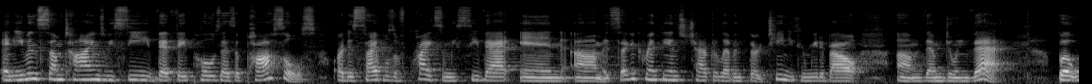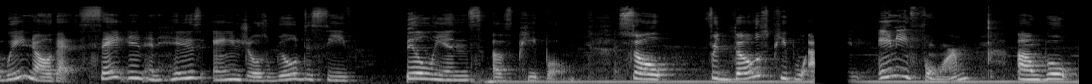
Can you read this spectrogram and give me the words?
and even sometimes we see that they pose as apostles or disciples of Christ. And we see that in, um, in 2 Corinthians chapter 11, 13. You can read about um, them doing that. But we know that Satan and his angels will deceive billions of people. So for those people in any form, um, will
